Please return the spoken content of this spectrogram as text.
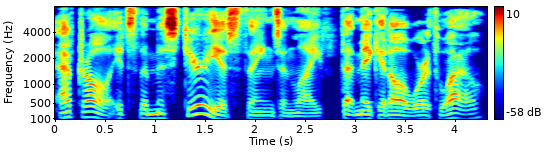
After all, it's the mysterious things in life that make it all worthwhile.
